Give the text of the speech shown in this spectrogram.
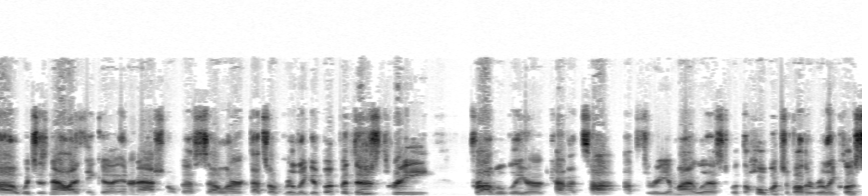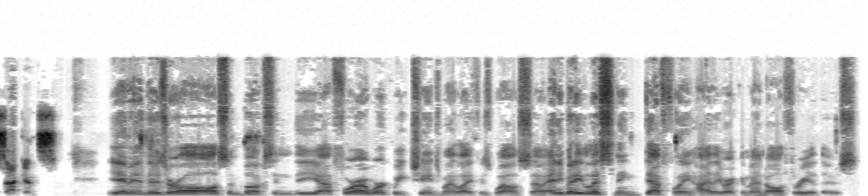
uh, which is now I think an international bestseller. That's a really good book. But those three probably are kind of top three in my list with a whole bunch of other really close seconds. Yeah, man, those are all awesome books, and the uh, Four Hour Work Week changed my life as well. So anybody listening, definitely highly recommend all three of those.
